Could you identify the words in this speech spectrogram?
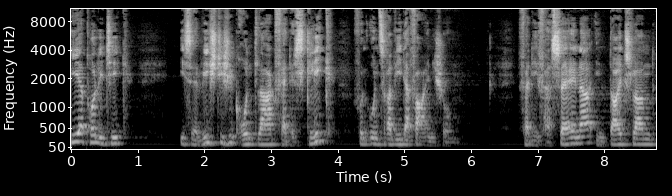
Ihr Politik ist eine wichtige Grundlage für das Glück von unserer Wiedervereinigung. Für die Versöhner in Deutschland,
